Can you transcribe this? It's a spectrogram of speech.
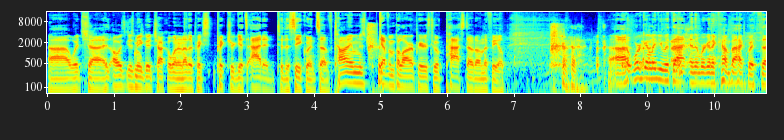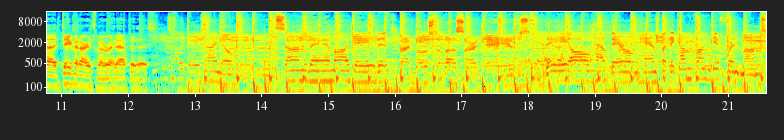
uh, which uh, always gives me a good chuckle when another pic- picture gets added to the sequence of times Kevin Pillar appears to have passed out on the field. Uh, we're going to leave you with that, and then we're going to come back with uh, David Aardsma right after this. These are the Daves I know. Some of them are Davids. but most of us are Daves. They all have their own hands, but they come from different moms.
